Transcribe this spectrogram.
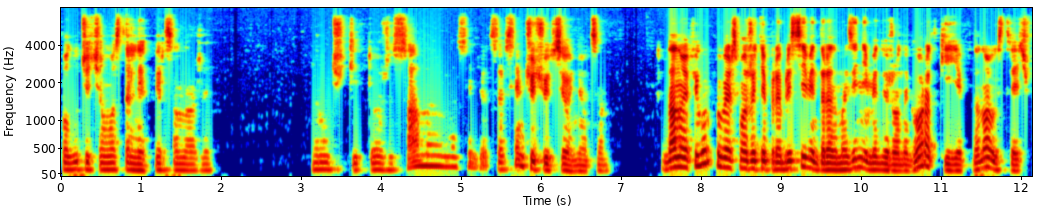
получше, чем у остальных персонажей. Ручки то же самое у нас идет, совсем чуть-чуть все гнется. Данную фигурку вы сможете приобрести в интернет-магазине Медвежонок, город Киев. До новых встреч!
